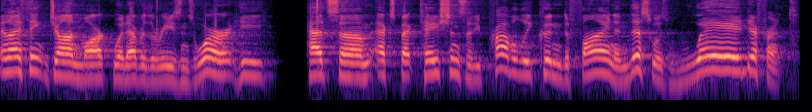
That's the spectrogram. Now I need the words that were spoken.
And I think John Mark, whatever the reasons were, he had some expectations that he probably couldn't define, and this was way different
